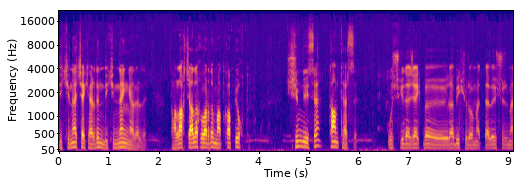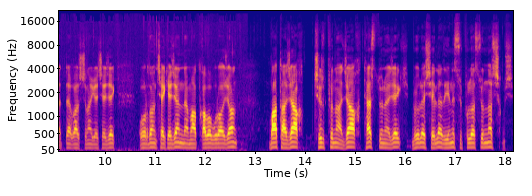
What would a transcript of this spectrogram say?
dikine çekerdin dikinden gelirdi. Parlakçalık vardı matkap yoktu. Şimdi ise tam tersi. Kuş gidecek böyle bir kilometre 500 metre karşına geçecek. Oradan çekeceksin de matkaba vuracaksın. Batacak, çırpınacak, ters dönecek. Böyle şeyler yeni sirkülasyonlar çıkmış.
